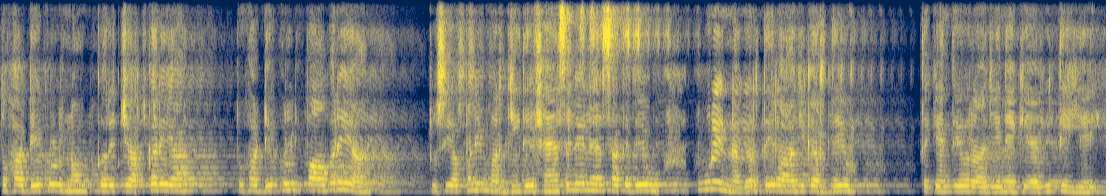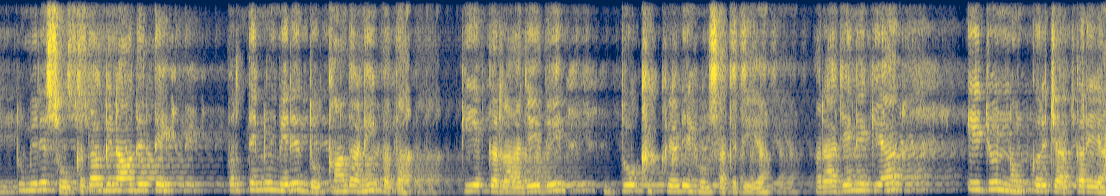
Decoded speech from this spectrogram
ਤੁਹਾਡੇ ਕੋਲ ਨੌਕਰ ਚਾਕਰ ਆ, ਤੁਹਾਡੇ ਕੋਲ ਪਾਵਰ ਆ। ਤੁਸੀਂ ਆਪਣੀ ਮਰਜ਼ੀ ਦੇ ਫੈਸਲੇ ਲੈ ਸਕਦੇ ਹੋ, ਪੂਰੇ ਨਗਰ ਤੇ ਰਾਜ ਕਰਦੇ ਹੋ। ਤੇ ਕਹਿੰਦੇ ਉਹ ਰਾਜੇ ਨੇ ਕਿਹਾ ਵੀ ਧੀਏ, ਤੂੰ ਮੇਰੇ ਸੁੱਖ ਤਾਂ ਗਿਣਾ ਦਿੱਤੇ, ਪਰ ਤੈਨੂੰ ਮੇਰੇ ਦੁੱਖਾਂ ਦਾ ਨਹੀਂ ਪਤਾ ਕਿ ਇੱਕ ਰਾਜੇ ਦੇ ਦੁੱਖ ਕਿਹੜੇ ਹੋ ਸਕਦੇ ਆ। ਰਾਜੇ ਨੇ ਕਿਹਾ, ਇਹ ਜੋ ਨੌਕਰ ਚਾਕਰ ਆ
